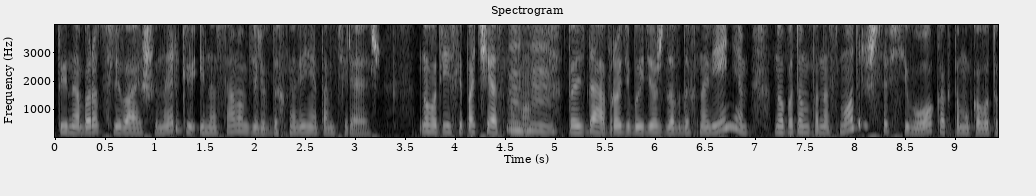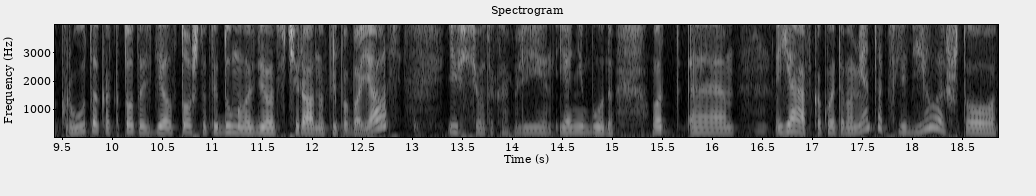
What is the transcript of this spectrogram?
ты, наоборот, сливаешь энергию и на самом деле вдохновение там теряешь. Ну вот если по-честному. Mm-hmm. То есть да, вроде бы идешь за вдохновением, но потом понасмотришься всего, как там у кого-то круто, как кто-то сделал то, что ты думала сделать вчера, но ты побоялась, и все такая, блин, я не буду. Вот э, я в какой-то момент отследила, что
